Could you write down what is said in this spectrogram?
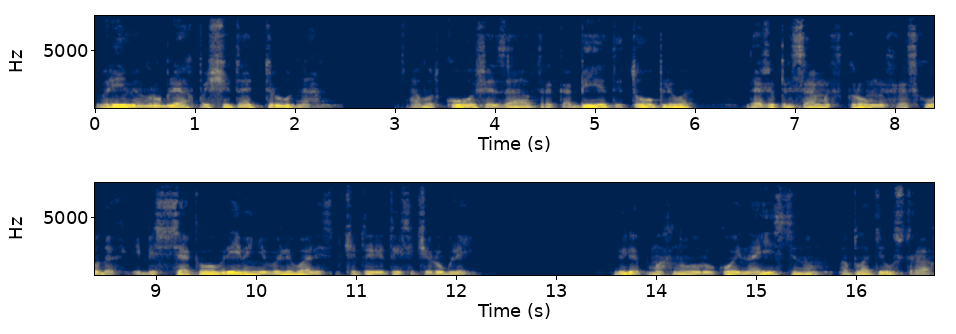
Время в рублях посчитать трудно, а вот кофе, завтрак, обед и топливо даже при самых скромных расходах и без всякого времени выливались в четыре тысячи рублей. Глеб махнул рукой на истину, оплатил штраф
